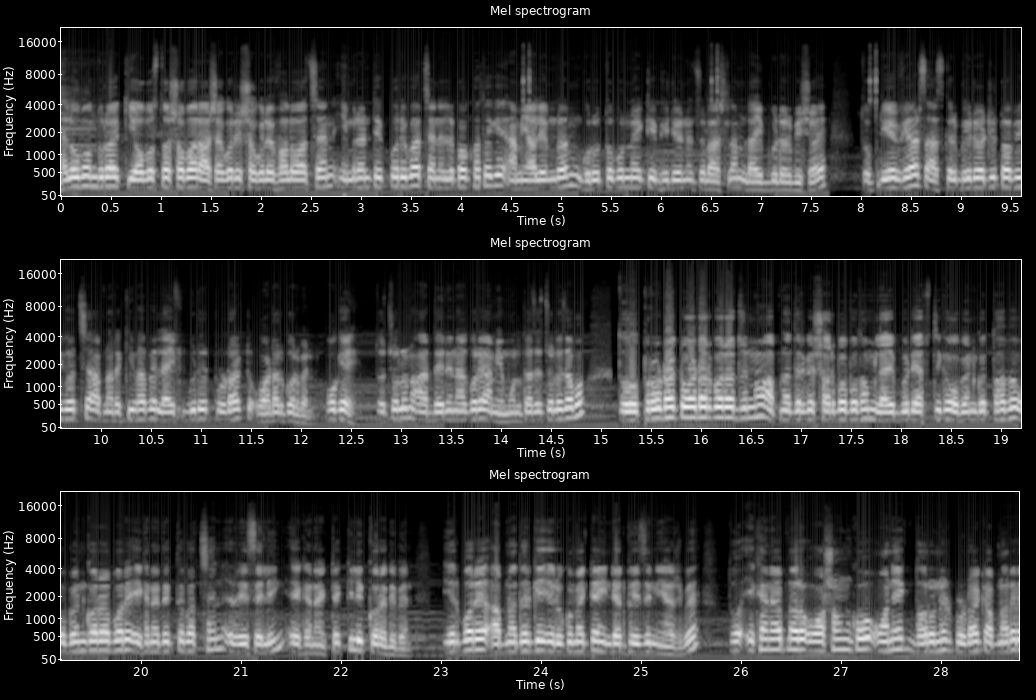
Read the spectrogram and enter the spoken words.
হ্যালো বন্ধুরা, কি অবস্থা সবার? আশা করি সকলে ভালো আছেন। ইমরান টেক পরিবার চ্যানেলের পক্ষ থেকে আমি আল ইমরান গুরুত্বপূর্ণ একটি ভিডিও নিয়ে চলে আসলাম লাইভ গুডের বিষয়ে। তো প্রিয় ভিউয়ার্স আজকের ভিডিওটির টপিক হচ্ছে আপনারা কীভাবে লাইফ গুডের প্রোডাক্ট অর্ডার করবেন। ওকে তো চলুন আর দেরি না করে আমি মূল কাজে চলে যাব। তো প্রোডাক্ট অর্ডার করার জন্য আপনাদেরকে সর্বপ্রথম লাইফ গুড অ্যাপসটিকে ওপেন করতে হবে। ওপেন করার পরে এখানে দেখতে পাচ্ছেন রিসেলিং এখানে একটা ক্লিক করে দেবেন। এরপরে আপনাদেরকে এরকম একটা ইন্টারফেসে নিয়ে আসবে। তো এখানে আপনারা অসংখ্য অনেক ধরনের প্রোডাক্ট আপনারা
